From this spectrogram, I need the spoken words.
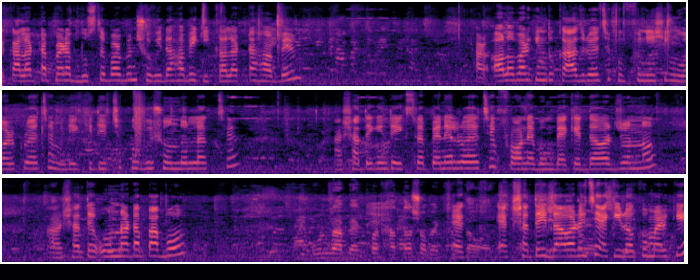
তা কালারটা আপনারা বুঝতে পারবেন সুবিধা হবে কি কালারটা হবে। আর অল ওভার কিন্তু কাজ রয়েছে খুব ফিনিশিং ওয়ার্ক রয়েছে আমি দেখিয়ে দিচ্ছি খুবই সুন্দর লাগছে। আর সাথে কিন্তু এক্সট্রা প্যানেল রয়েছে ফ্রন্ট এবং ব্যাকের দেওয়ার জন্য। আর সাথে ওড়নাটা পাবো। একসাথেই দেওয়া রয়েছে একই রকম আর কি।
